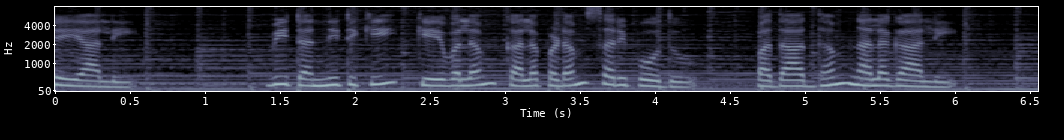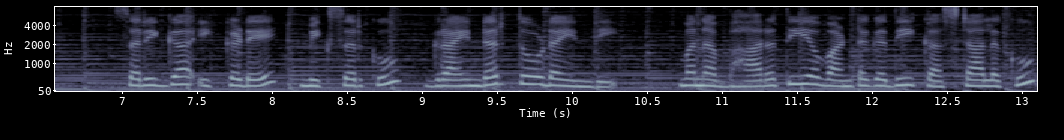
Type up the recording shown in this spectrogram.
చేయాలి. వీటన్నిటికీ కేవలం కలపడం సరిపోదు పదార్థం నలగాలి. సరిగ్గా ఇక్కడే మిక్సర్కు గ్రైండర్ తోడైంది. మన భారతీయ వంటగది కష్టాలకు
